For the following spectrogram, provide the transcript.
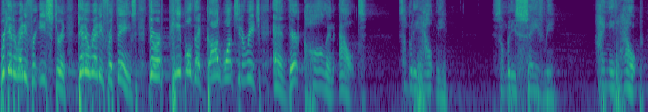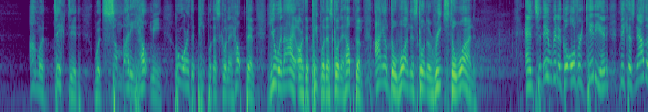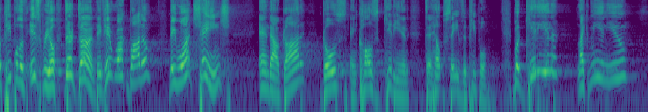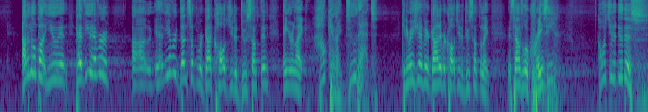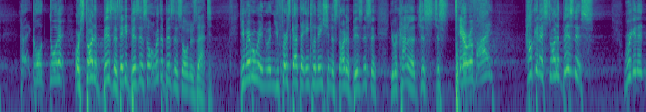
We're getting ready for Easter and getting ready for things. There are people that God wants you to reach, and they're calling out Somebody help me. Somebody save me. I need help. I'm addicted. Would somebody help me? Who are the people that's going to help them? You and I are the people that's going to help them. I am the one that's going to reach the one. And today we're going to go over Gideon because now the people of Israel, they're done. They've hit rock bottom. They want change. And now God goes and calls Gideon to help save the people. But Gideon, like me and you, I don't know about you, have you ever uh, have you ever done something where God called you to do something and you're like, how can I do that? Can you raise your hand if God ever called you to do something like, it sounds a little crazy? I want you to do this. Uh, go do it. Or start a business. Any business owner, where the business owners at? Do you remember when, when you first got that inclination to start a business and you were kind of just, just terrified? How can I start a business? We're gonna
